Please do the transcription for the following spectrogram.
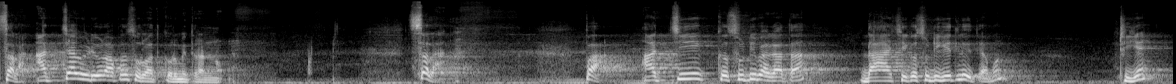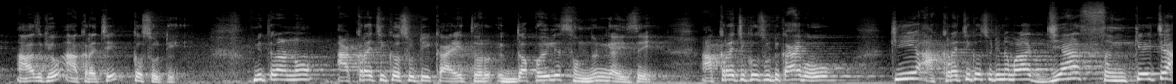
चला आजच्या व्हिडिओला आपण सुरुवात करू मित्रांनो. चला. पा आजची कसोटी बघा आता. दहाची कसोटी घेतली होती आपण. ठीक आहे? आज घेऊ अकराची कसोटी. मित्रांनो अकराची कसोटी काय? तर एकदा पहिले समजून घ्यायचे. अकराची कसोटी काय भाऊ? की अकराची कसोटीनं मला ज्या संख्येच्या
